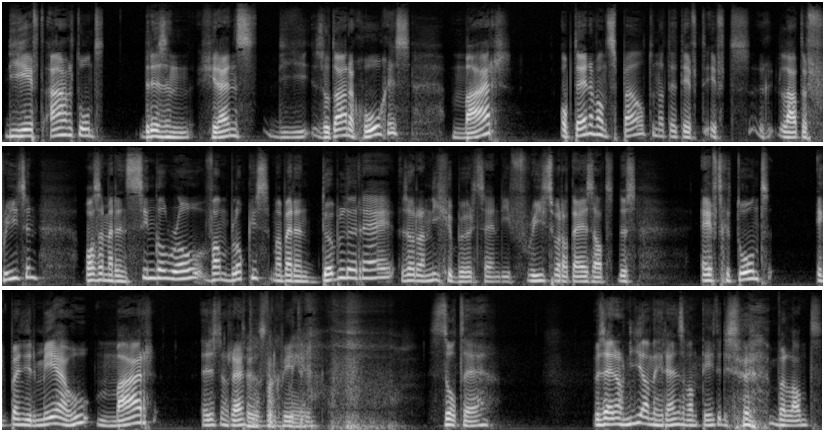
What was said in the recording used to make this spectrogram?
Die heeft aangetoond, er is een grens die zodanig hoog is, maar op het einde van het spel, toen dat het heeft, heeft laten freezen, was hij met een single row van blokjes, maar bij een dubbele rij zou dat niet gebeurd zijn, die freeze waar hij zat. Dus hij heeft getoond, ik ben hier mega goed, maar er is nog ruimte voor verbetering. Zot, hè? We zijn nog niet aan de grenzen van Tetris beland,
